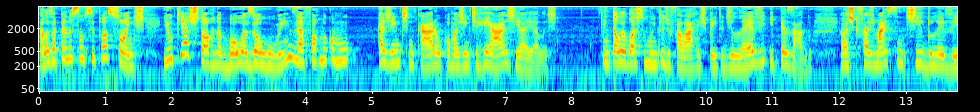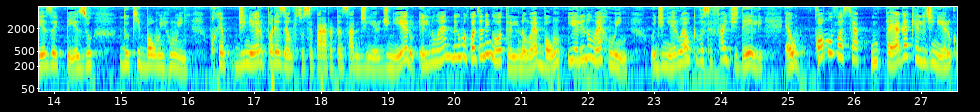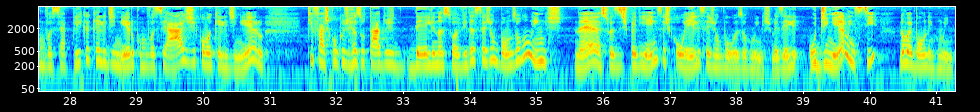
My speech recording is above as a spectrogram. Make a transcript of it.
Elas apenas são situações. E o que as torna boas ou ruins é a forma como a gente encara ou como a gente reage a elas. Então eu gosto muito de falar a respeito de leve e pesado. Eu acho que faz mais sentido leveza e peso do que bom e ruim. Porque dinheiro, por exemplo, se você parar para pensar no dinheiro, dinheiro, ele não é nenhuma coisa nem outra, ele não é bom e ele não é ruim. O dinheiro é o que você faz dele, é o como você emprega aquele dinheiro, como você aplica aquele dinheiro, como você age com aquele dinheiro que faz com que os resultados dele na sua vida sejam bons ou ruins, né? As suas experiências com ele sejam boas ou ruins, mas ele, o dinheiro em si não é bom nem ruim.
